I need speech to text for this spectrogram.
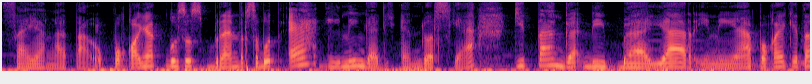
saya nggak tahu pokoknya khusus brand tersebut eh ini nggak di endorse ya kita nggak dibayar ini ya pokoknya kita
